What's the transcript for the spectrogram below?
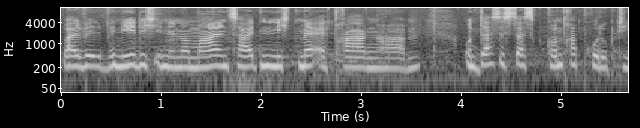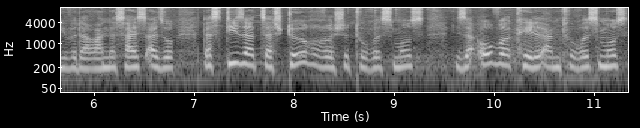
weil wir Venedig in den normalen Zeiten nicht mehr ertragen haben. Und das ist das Kontraproduktive daran. Das heißt also, dass dieser zerstörerische Tourismus, dieser Overkill an Tourismus,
